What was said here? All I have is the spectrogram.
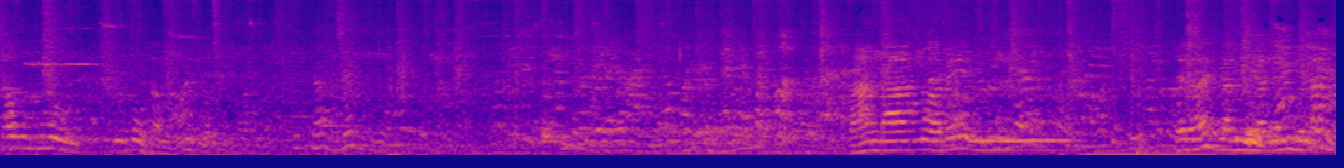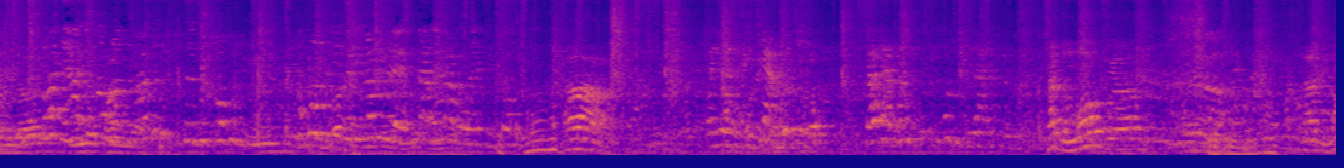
商务又够上忙去了。干吧，我呗。Đây đấy, gần như là những người khác của người À. Sắt đồng ngốc kìa. 但係如果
